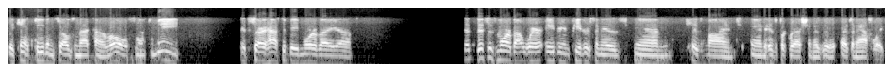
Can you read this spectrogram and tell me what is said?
they can't see themselves in that kind of role. So to me, it sort of has to be more of a. Uh, this is more about where Adrian Peterson is in his mind and his progression as a, as an athlete.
